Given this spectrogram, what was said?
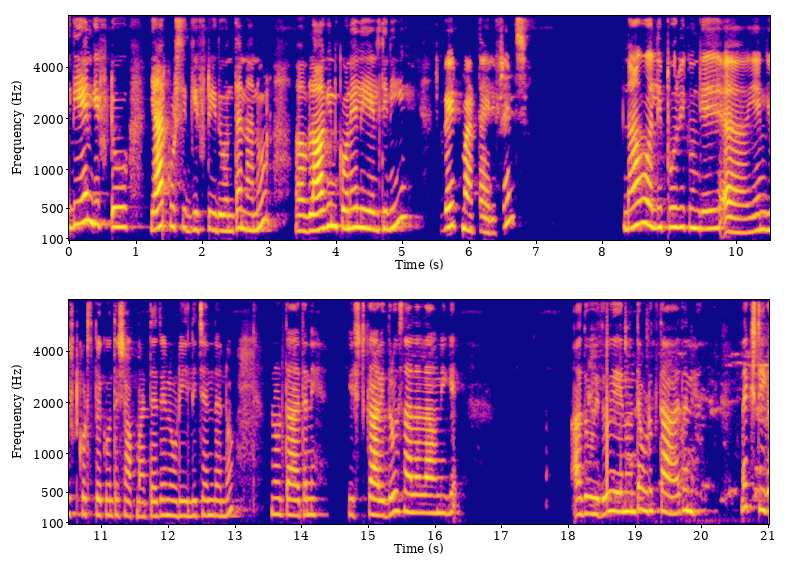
ಇದು ಏನು ಗಿಫ್ಟು ಯಾರು ಕೊಡ್ಸಿದ ಗಿಫ್ಟ್ ಇದು ಅಂತ ನಾನು ವ್ಲಾಗಿನ ಕೊನೆಯಲ್ಲಿ ಹೇಳ್ತೀನಿ. ಮಾಡ್ತಾ ಇರಿ ಫ್ರೆಂಡ್ಸ್ ನಾವು ಅಲ್ಲಿ ಪೂರ್ವಿಕಂಗೆ ಏನು ಗಿಫ್ಟ್ ಕೊಡಿಸ್ಬೇಕು ಅಂತ ಶಾಪ್ ಮಾಡ್ತಾಯಿದ್ರೆ ನೋಡಿ ಇಲ್ಲಿ ಚಂದನು ನೋಡ್ತಾ ಇದ್ದಾನೆ. ಎಷ್ಟು ಕಾರಿದ್ರು ಸಾಲಲ್ಲ ಅವನಿಗೆ. ಅದು ಇದು ಏನು ಅಂತ ಹುಡುಕ್ತಾ ಇದ್ದಾನೆ. ನೆಕ್ಸ್ಟ್ ಈಗ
